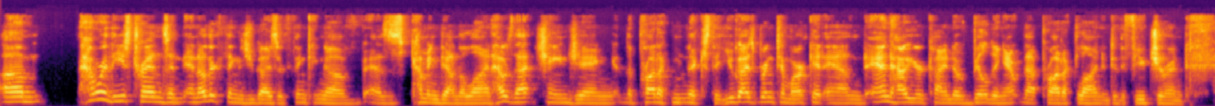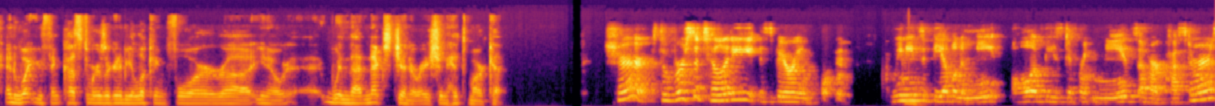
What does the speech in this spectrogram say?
Um, how are these trends and, and other things you guys are thinking of as coming down the line? How's that changing the product mix that you guys bring to market and and how you're kind of building out that product line into the future and and what you think customers are going to be looking for uh, you know when that next generation hits market Sure. So versatility is very important. We need to be able to meet all of these different needs of our customers.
